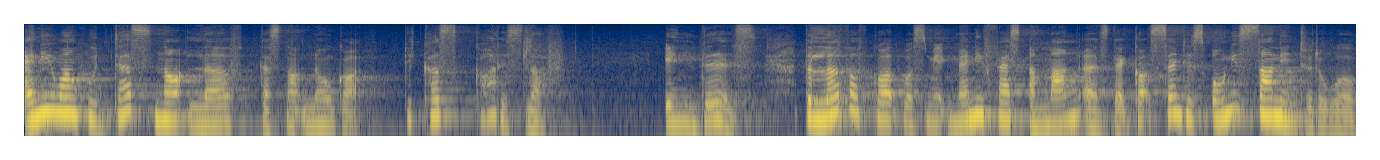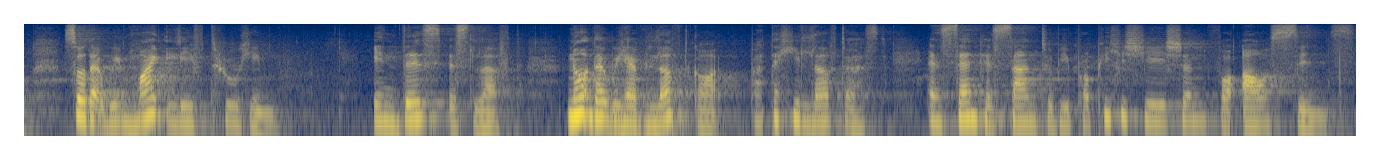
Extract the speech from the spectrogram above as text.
Anyone who does not love does not know God, because God is love. In this, the love of God was made manifest among us that God sent His only Son into the world so that we might live through Him. In this is loved, not that we have loved God, but that He loved us and sent His Son to be propitiation for our sins.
